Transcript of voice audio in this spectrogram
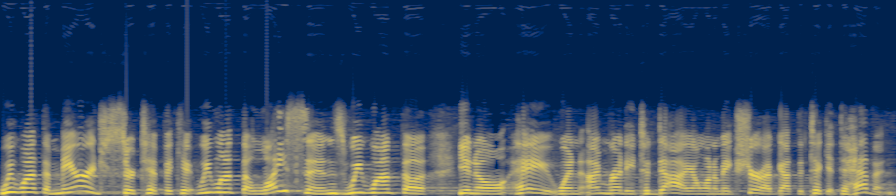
We want the marriage certificate. We want the license. We want the, you know, hey, when I'm ready to die, I want to make sure I've got the ticket to heaven.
